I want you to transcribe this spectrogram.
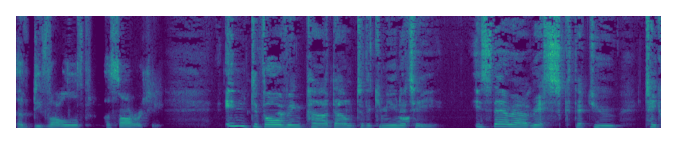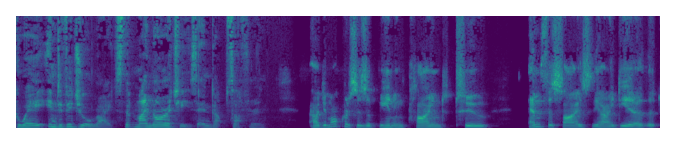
of devolved authority. In devolving power down to the community, is there a risk that you take away individual rights, that minorities end up suffering? Our democracies have been inclined to emphasize the idea that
